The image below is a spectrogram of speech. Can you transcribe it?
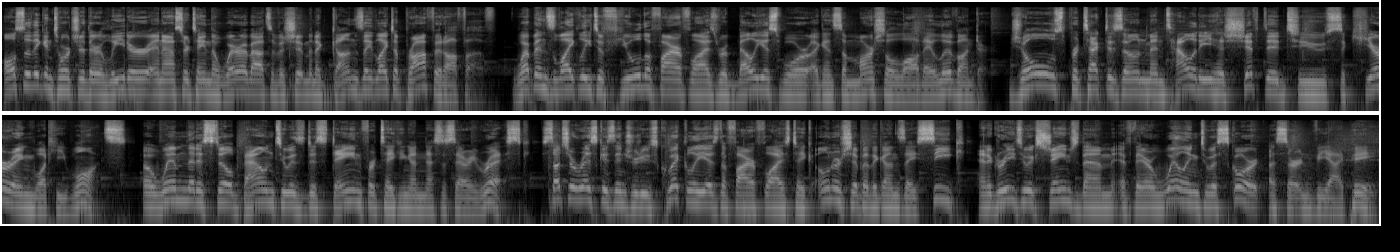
Also, they can torture their leader and ascertain the whereabouts of a shipment of guns they'd like to profit off of. Weapons likely to fuel the Fireflies' rebellious war against the martial law they live under. Joel's protect his own mentality has shifted to securing what he wants, a whim that is still bound to his disdain for taking unnecessary risk. Such a risk is introduced quickly as the Fireflies take ownership of the guns they seek and agree to exchange them if they are willing to escort a certain VIP.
